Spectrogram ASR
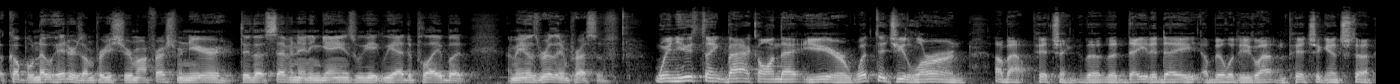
a couple no hitters. I'm pretty sure my freshman year through those seven inning games we we had to play, but I mean it was really impressive. When you think back on that year, what did you learn about pitching? The the day to day ability to go out and pitch against uh,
